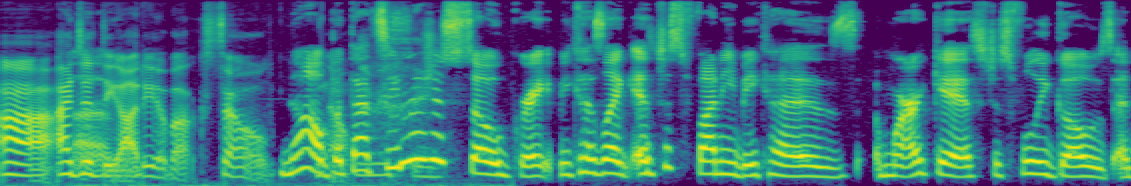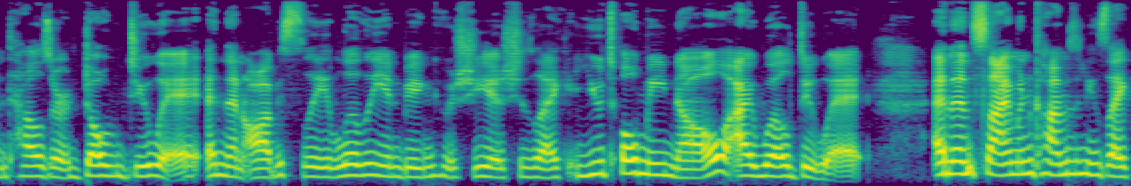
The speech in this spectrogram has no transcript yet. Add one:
Uh, I did the Um, audiobook, so No, but that scene was just so great because like it's just funny because Marcus just fully goes and tells her don't do it and then obviously Lillian being who she is she's like you told me no I will do it and then Simon comes and he's like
